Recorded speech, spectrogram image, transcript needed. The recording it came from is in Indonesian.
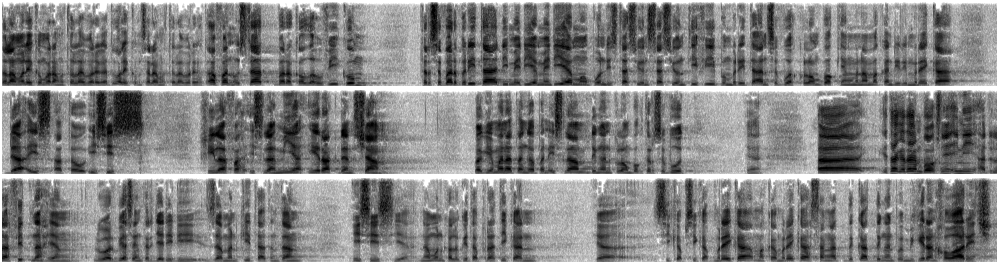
Assalamualaikum warahmatullahi wabarakatuh. Waalaikumsalam warahmatullahi wabarakatuh. Afan Ustaz, barakallahu fikum. Tersebar berita di media-media maupun di stasiun-stasiun TV pemberitaan sebuah kelompok yang menamakan diri mereka Dais atau ISIS. Khilafah Islamiyah Irak dan Syam. Bagaimana tanggapan Islam dengan kelompok tersebut? Ya. Uh, kita katakan bahwasanya ini adalah fitnah yang luar biasa yang terjadi di zaman kita tentang ISIS ya. Namun kalau kita perhatikan ya sikap-sikap mereka, maka mereka sangat dekat dengan pemikiran Khawarij.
